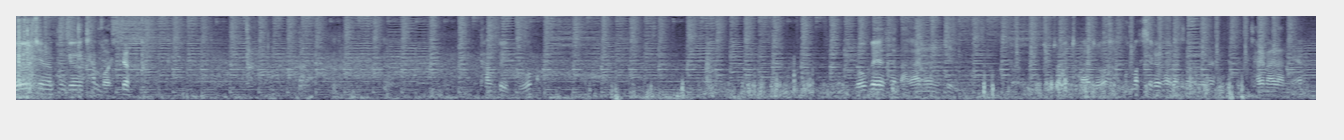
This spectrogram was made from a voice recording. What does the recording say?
노을 지는 풍경이 참 멋있죠. 강도 있고 로베에서 나가는 길 조금조마저 코막스를 오늘 잘 말랐네요.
